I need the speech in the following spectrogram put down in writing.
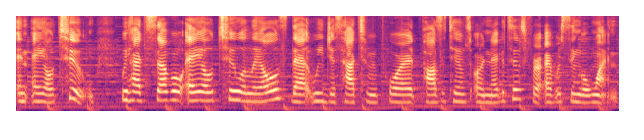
an A02. We had several A02 alleles that we just had to report positives or negatives for every single one.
